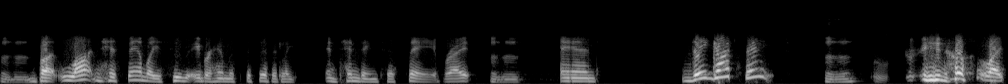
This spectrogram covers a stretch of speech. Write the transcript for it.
Mm-hmm. But Lot and his family is who Abraham was specifically intending to save, right? Mm-hmm. And they got saved. Mm-hmm. You know, like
